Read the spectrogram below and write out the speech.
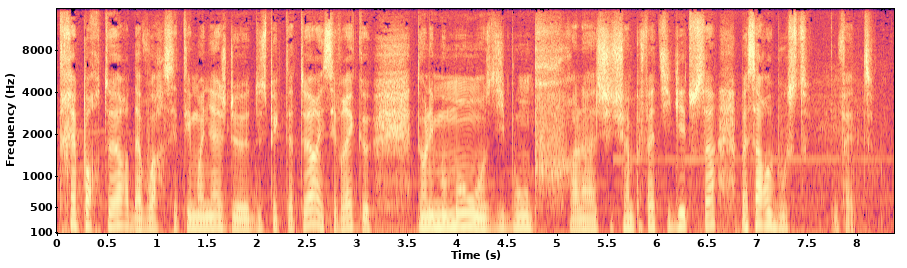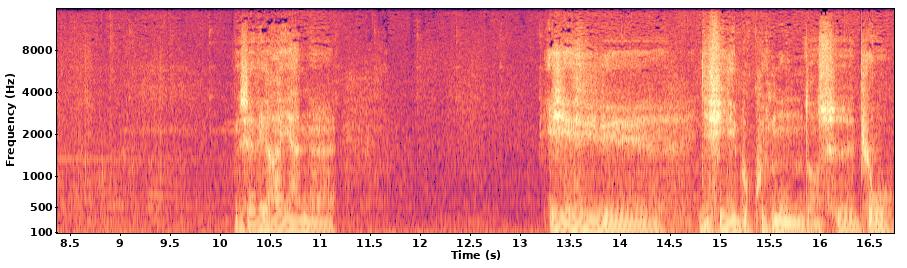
très porteur d'avoir ces témoignages de, spectateurs. Et c'est vrai que dans les moments où on se dit bon voilà je suis un peu fatigué tout ça bah ça rebooste en fait. Vous savez, Ryan, j'ai vu défiler beaucoup de monde dans ce bureau.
